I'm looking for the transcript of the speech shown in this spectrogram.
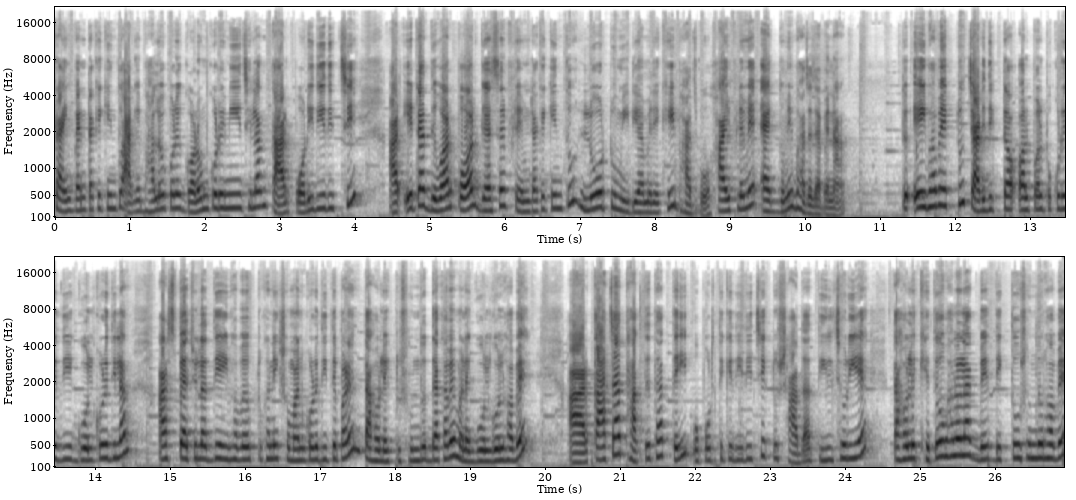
ফ্রাইং প্যানটাকে কিন্তু আগে ভালো করে গরম করে নিয়েছিলাম, তারপরই দিয়ে দিচ্ছি। আর এটা দেওয়ার পর গ্যাসের ফ্লেমটাকে কিন্তু লো টু মিডিয়ামে রেখেই ভাজবো। হাই ফ্লেমে একদমই ভাজা যাবে না। তো এইভাবে একটু চারিদিকটা অল্প অল্প করে দিয়ে গোল করে দিলাম। আর স্প্যাচুলার দিয়ে এইভাবে একটুখানি সমান করে দিতে পারেন, তাহলে একটু সুন্দর দেখাবে মানে গোল গোল হবে। আর কাঁচা থাকতে থাকতেই ওপর থেকে দিয়ে দিচ্ছি একটু সাদা তিল ছড়িয়ে, তাহলে খেতেও ভালো লাগবে, দেখতেও সুন্দর হবে।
